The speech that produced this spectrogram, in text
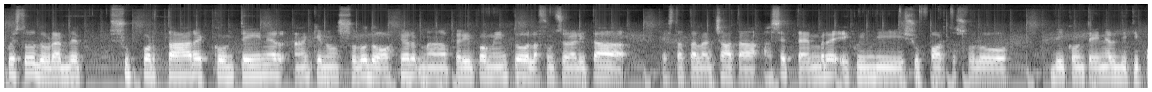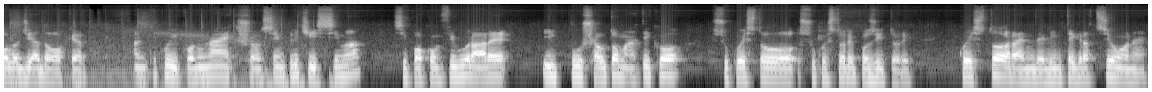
Questo dovrebbe supportare container anche non solo Docker, ma per il momento la funzionalità è stata lanciata a settembre e quindi supporta solo dei container di tipologia Docker. Anche qui con una action semplicissima si può configurare il push automatico su questo, su questo repository. Questo rende l'integrazione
